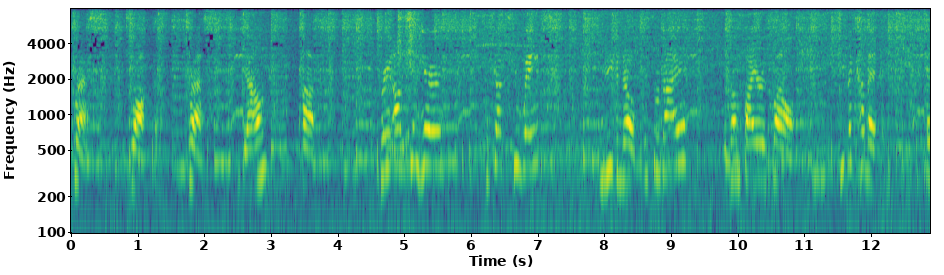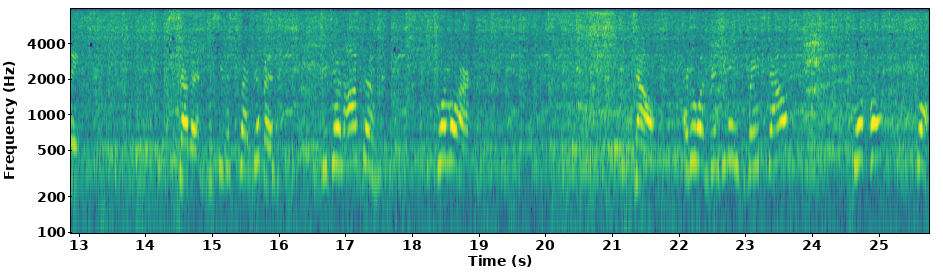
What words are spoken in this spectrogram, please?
press, drop, press. Down, up. Great option here. We've got two weights. You didn't even know. This little guy is on fire as well. Keep it coming. Eight, seven. You see the sweat dripping. You're doing awesome. Four more. Now, everyone bend your knees, weights down. Four pulse, squat,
